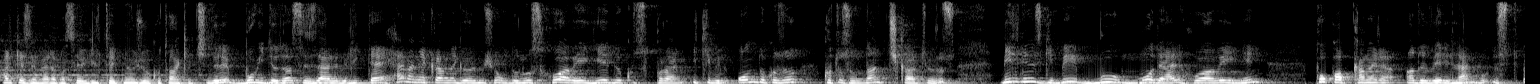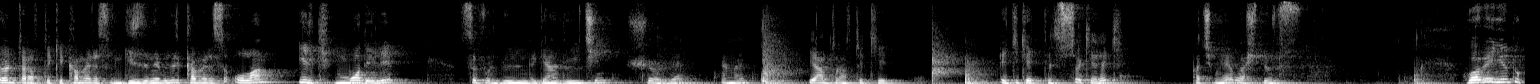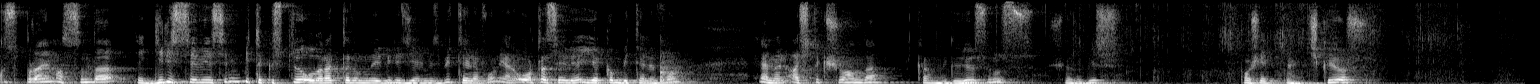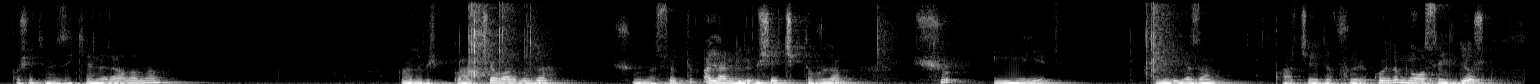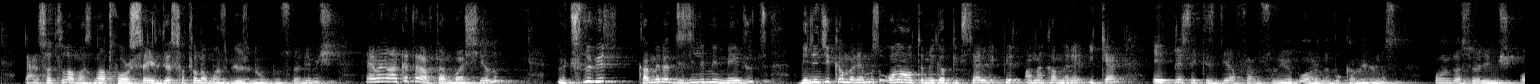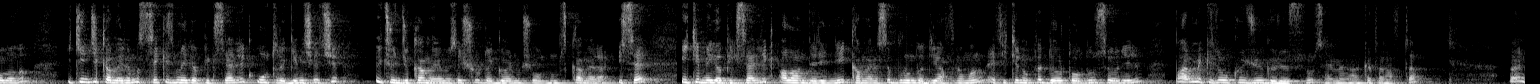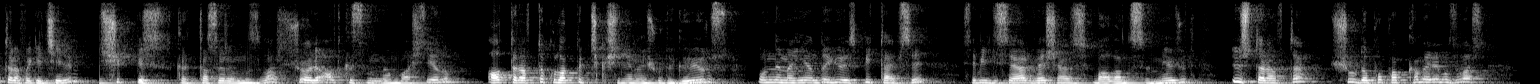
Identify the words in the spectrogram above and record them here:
Herkese merhaba sevgili Teknoloji Oku takipçileri. Bu videoda sizlerle birlikte hemen ekranda görmüş olduğunuz Huawei Y9 Prime 2019'u kutusundan çıkartıyoruz. Bildiğiniz gibi bu model Huawei'nin pop-up kamera adı verilen bu üst ön taraftaki kamerasının gizlenebilir kamerası olan ilk modeli sıfır üründe geldiği için şöyle hemen yan taraftaki etiketleri sökerek açmaya başlıyoruz. Huawei Y9 Prime aslında e, giriş seviyesinin bir tık üstü olarak tanımlayabileceğimiz bir telefon. Yani orta seviyeye yakın bir telefon. Hemen açtık şu anda. Ekranda görüyorsunuz. Şöyle bir poşetten çıkıyor. Poşetimizi kenara alalım. Böyle bir parça var burada. Şunu da söktük. Alarm gibi bir şey çıktı buradan. Şu iğmeyi yazan parçayı da buraya koyalım. No sale diyor. Yani satılamaz, not for sale diyor. Satılamaz bir ürün olduğunu söylemiş. Hemen arka taraftan başlayalım. Üçlü bir kamera dizilimi mevcut. Birinci kameramız 16 megapiksellik bir ana kamera iken f1.8 diyafram sunuyor bu arada bu kameramız. Onu da söylemiş olalım. İkinci kameramız 8 megapiksellik ultra geniş açı. Üçüncü kameramız şurada görmüş olduğumuz kamera ise 2 megapiksellik alan derinliği kamerası. Bunun da diyaframının f2.4 olduğunu söyleyelim. Parmak izi okuyucuyu görüyorsunuz hemen arka tarafta. Ön tarafa geçelim. Şık bir tasarımımız var. Şöyle alt kısmından başlayalım. Alt tarafta kulaklık çıkışını hemen şurada görüyoruz. Onun hemen yanında USB Type-C işte bilgisayar ve şarj bağlantısı mevcut. Üst tarafta şurada pop-up kameramız var.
